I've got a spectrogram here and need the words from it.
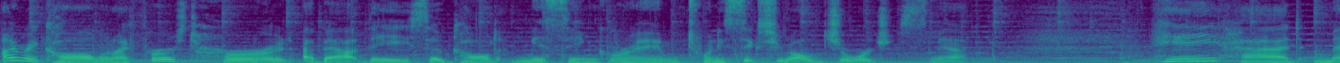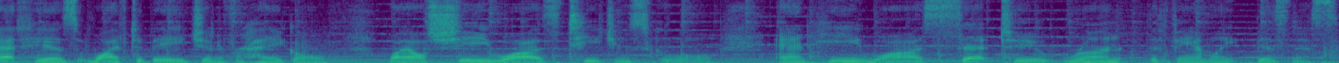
I recall when I first heard about the so-called missing groom, 26-year-old George Smith. He had met his wife-to-be, Jennifer Hagel, while she was teaching school, and he was set to run the family business.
